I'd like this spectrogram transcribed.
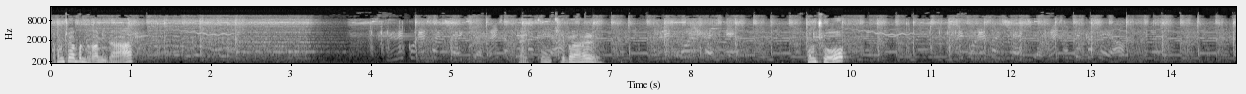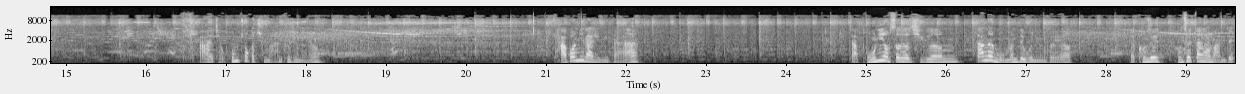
3초 한 번 더 갑니다. 야좀 제발. 3초 아저 홈초가 좀 안 터지네요. 4번이 락입니다. 자 돈이 없어서 지금 땅을 못 만들고 있는 거예요. 자, 건설 건설 땅 하면 안돼.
